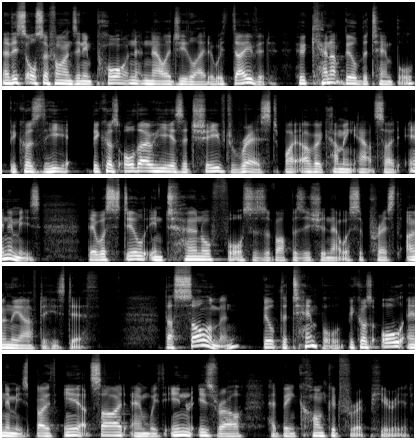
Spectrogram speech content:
Now, this also finds an important analogy later with David, who cannot build the temple because he because although he has achieved rest by overcoming outside enemies, there were still internal forces of opposition that were suppressed only after his death. Thus, Solomon built the temple because all enemies, both outside and within Israel, had been conquered for a period.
